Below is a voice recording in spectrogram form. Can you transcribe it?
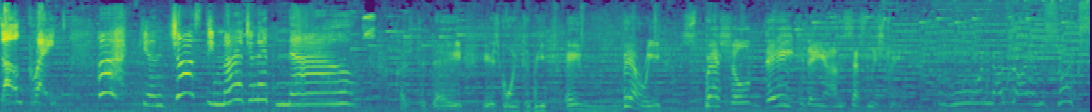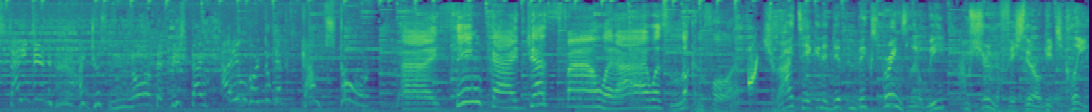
so great. I can just imagine it now. Because today is going to be a very special day today on Sesame Street. Oh, la la, I am so excited. I just know that this time I'm going to get Count Store. I think I just found what I was looking for. Try taking a dip in Big Springs, Little B. I'm sure the fish there will get you clean.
